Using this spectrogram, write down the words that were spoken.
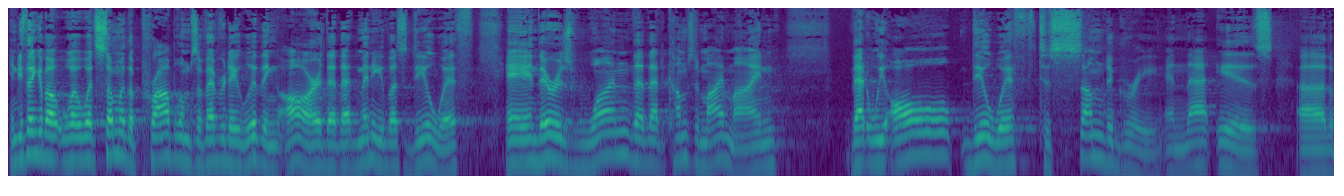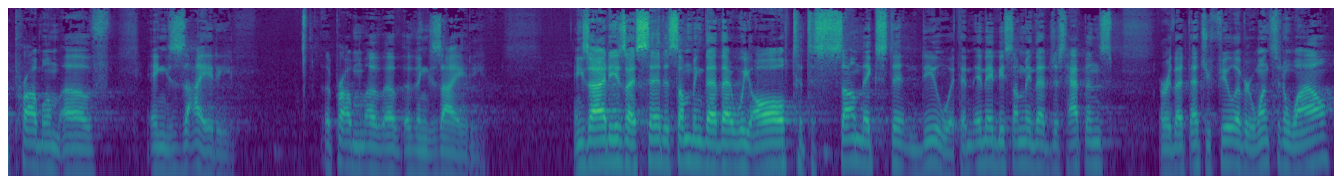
And you think about what, some of the problems of everyday living are that, that many of us deal with. And there is one that, that comes to my mind that we all deal with to some degree, and that is uh, the problem of anxiety. The problem of, of, of, anxiety. Anxiety, as I said, is something that, that we all, to, to some extent, deal with. And it may be something that just happens or that, that you feel every once in a while.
